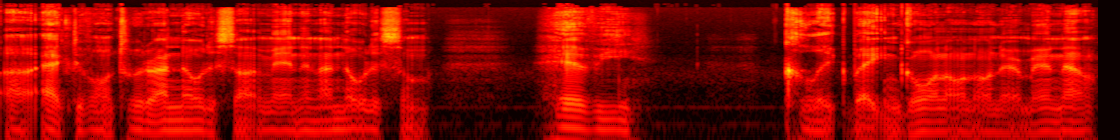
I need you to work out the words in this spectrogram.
uh, active on Twitter, I noticed something, man, and I noticed some heavy clickbaiting going on on there, man. Now,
